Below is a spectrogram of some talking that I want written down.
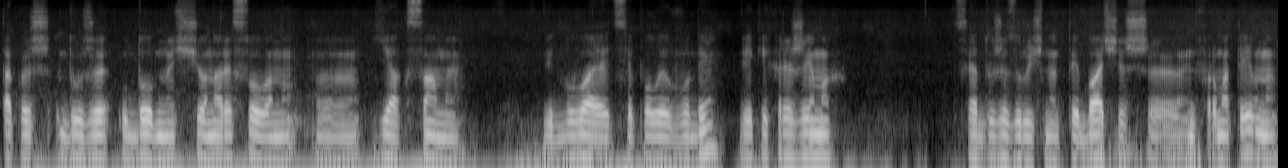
Також дуже удобно, що нарисовано, е, як саме відбувається полив води, в яких режимах. Це дуже зручно. Ти бачиш е, інформативно,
